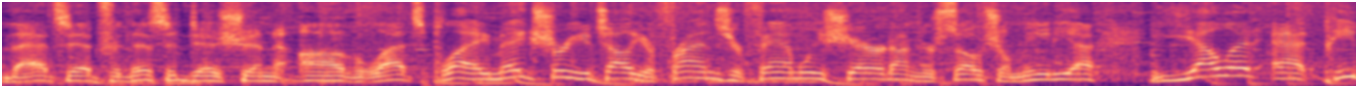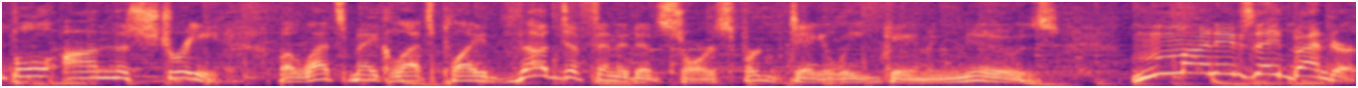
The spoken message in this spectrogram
That's it for this edition of Let's Play. Make sure you tell your friends, your family, share it on your social media, yell it at people on the street. But let's make Let's Play the definitive source for daily gaming news. My name's Nate Bender.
